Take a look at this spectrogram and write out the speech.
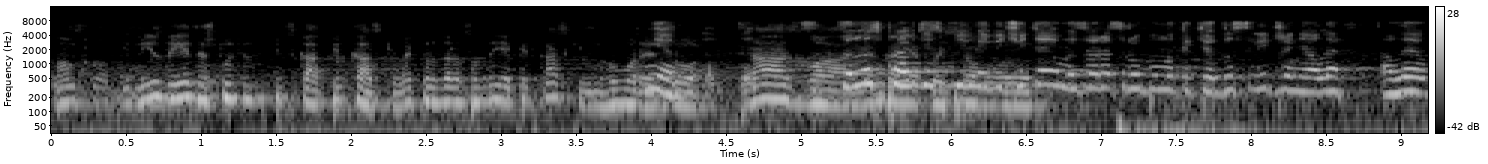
Вам, мені здається, що тут підска- підказки. Лектор зараз вам дає підказки, він говорить, Ні, що це- назва. Це насправді якось спільне там, е, відчуття, і ми зараз робимо таке дослідження, але, але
